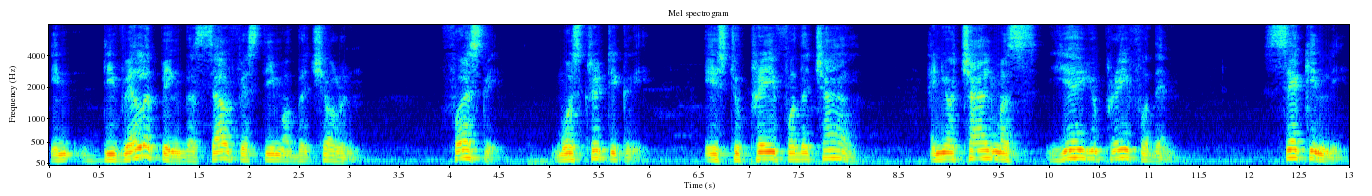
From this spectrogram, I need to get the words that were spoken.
in developing the self esteem of the children. Firstly, most critically, is to pray for the child. And your child must hear you pray for them. Secondly,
